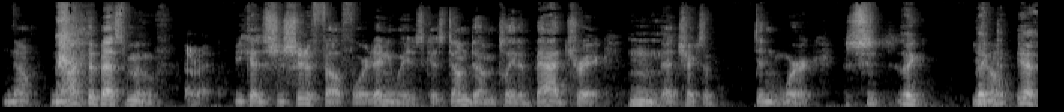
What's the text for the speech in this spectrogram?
No, not the best move. All right. because she should have fell for it anyways. Because Dum Dum played a bad trick. Hmm. That trick didn't work. She, like, You like, know? yeah.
